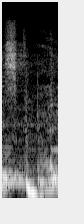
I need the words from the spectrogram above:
is good.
